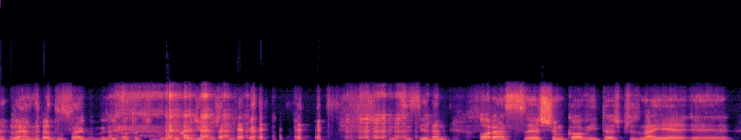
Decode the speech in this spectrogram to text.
Radusławie, bo będzie o to ci głównie chodziło Śliwka. Więc jest jeden. Oraz Szymkowi też przyznaję y,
